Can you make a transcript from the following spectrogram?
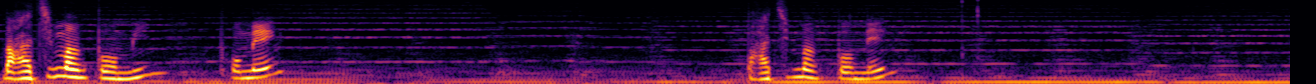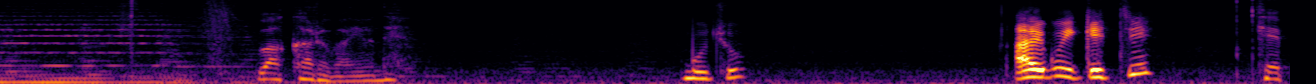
마지막 범인? 범행? 마지막 범행? わかるわよね 뭐죠? 알고 있겠지? 潔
